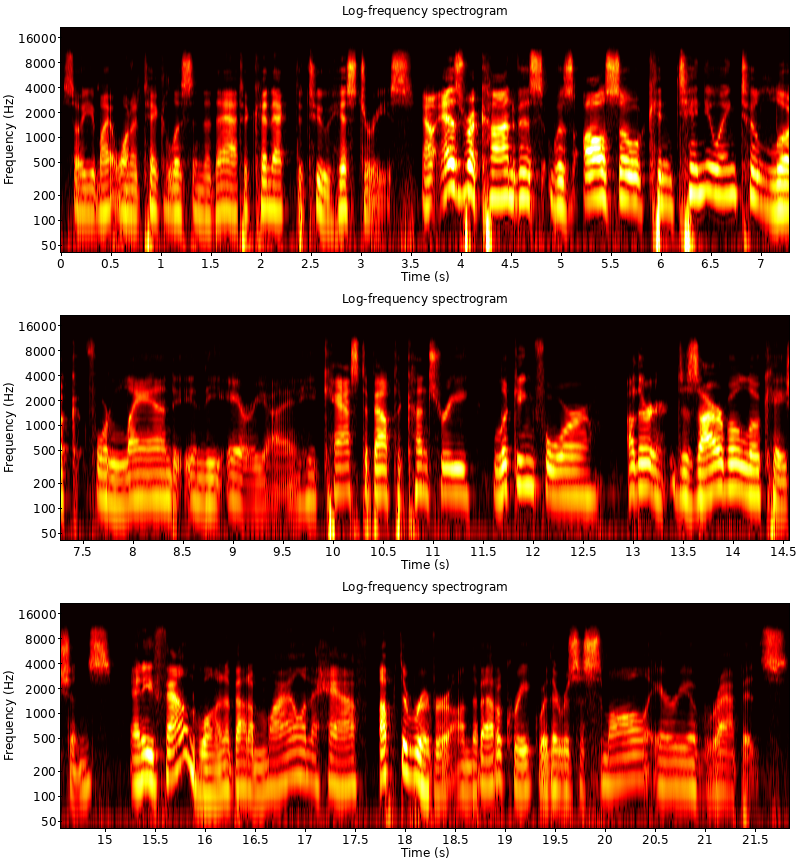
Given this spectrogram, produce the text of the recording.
so you might want to take a listen to that to connect the two histories. Now, Ezra Convis was also continuing to look for land in the area, and he cast about the country looking for other desirable locations, and he found one about a mile and a half up the river on the Battle Creek where there was a small area of rapids.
